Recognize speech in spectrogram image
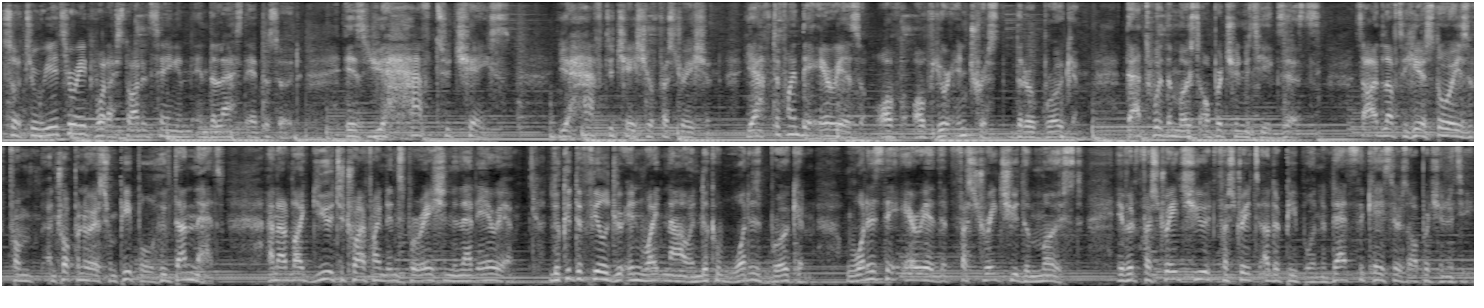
So to reiterate what I started saying in, in the last episode is you have to chase. You have to chase your frustration. You have to find the areas of, of your interest that are broken. That's where the most opportunity exists. So I'd love to hear stories from entrepreneurs, from people who've done that. And I'd like you to try find inspiration in that area. Look at the field you're in right now and look at what is broken. What is the area that frustrates you the most? If it frustrates you, it frustrates other people. And if that's the case, there's opportunity.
